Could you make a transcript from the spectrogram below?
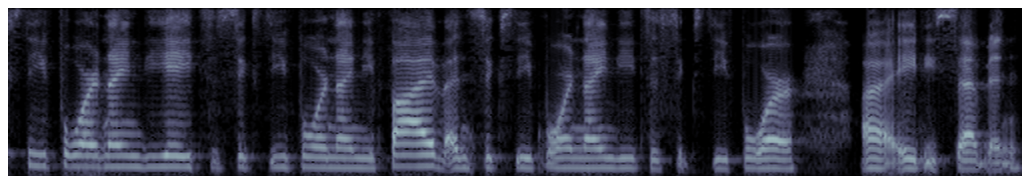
64.98 to 64.95 and 64.90 to 64.87.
